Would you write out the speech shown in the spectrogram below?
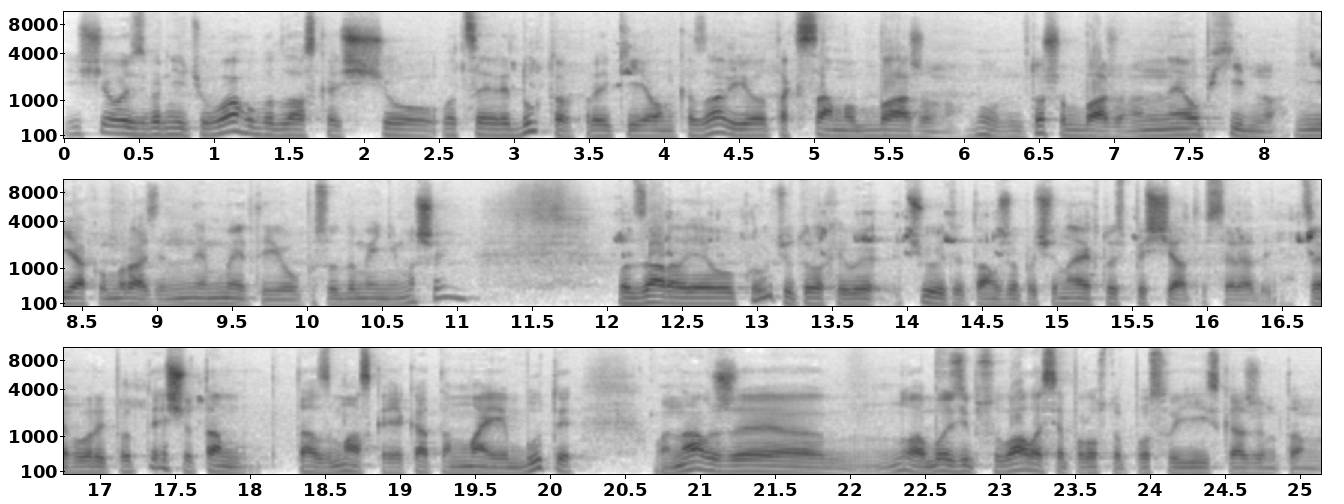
І ще ось зверніть увагу, будь ласка, що оцей редуктор, про який я вам казав, його так само бажано. Ну, не то, що бажано, необхідно ніякому разі не мити його в посудомийній машині. От зараз я його кручу трохи, ви чуєте, там вже починає хтось пищати всередині. Це говорить про те, що там та змазка, яка там має бути, вона вже ну, або зіпсувалася просто по своїй, скажімо, там,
